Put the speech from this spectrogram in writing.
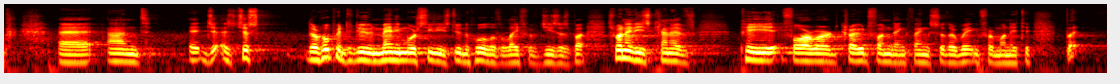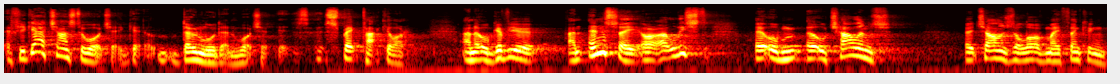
And it, it's just, they're hoping to do many more series doing the whole of the life of Jesus. But it's one of these kind of pay it forward crowdfunding things, so they're waiting for money to. But if you get a chance to watch it, get, download it and watch it. It's, it's spectacular. And it will give you an insight, or at least it'll, it'll challenge, it challenged a lot of my thinking,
